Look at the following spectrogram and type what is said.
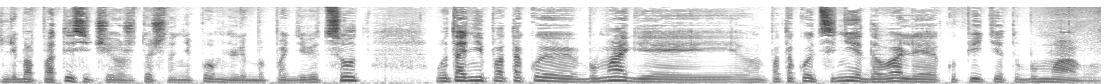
либо по 1000, я уже точно не помню, либо по 900. Вот они по такой бумаге, по такой цене давали купить эту бумагу.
